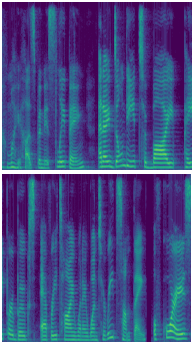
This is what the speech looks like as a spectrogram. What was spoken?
my husband is sleeping. And I don't need to buy paper books every time when I want to read something. Of course,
